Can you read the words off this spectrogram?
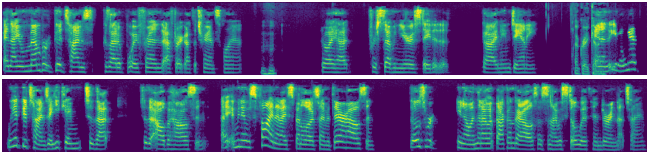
and I remember good times because I had a boyfriend after I got the transplant. Mm-hmm. So I had for seven years dated a guy named Danny. A great guy. And you know, we had we had good times. He came to that to the Alba house and I, I mean it was fine and I spent a lot of time at their house and those were you know, and then I went back on dialysis and I was still with him during that time.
